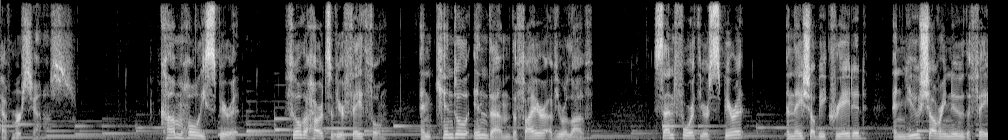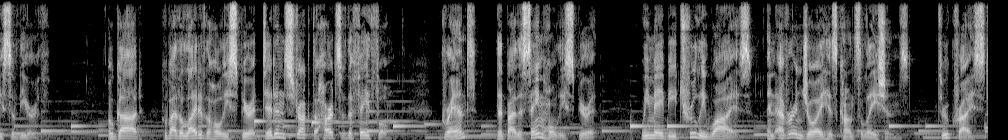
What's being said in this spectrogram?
have mercy on us. Come, Holy Spirit, fill the hearts of your faithful, and kindle in them the fire of your love. Send forth your Spirit, and they shall be created, and you shall renew the face of the earth. O God, who by the light of the Holy Spirit did instruct the hearts of the faithful, grant that by the same Holy Spirit we may be truly wise and ever enjoy his consolations. Through Christ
